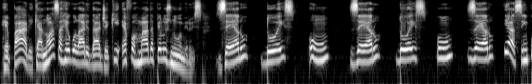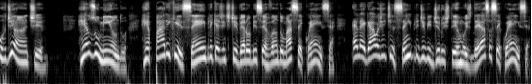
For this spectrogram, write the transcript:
Repare que a nossa regularidade aqui é formada pelos números 0, 2, 1, 0, 2, 1, 0 e assim por diante. Resumindo, repare que sempre que a gente estiver observando uma sequência, é legal a gente sempre dividir os termos dessa sequência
